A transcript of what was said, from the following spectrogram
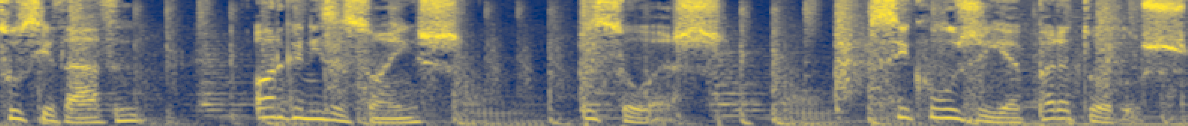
sociedade, organizações, pessoas. Psicologia para todos.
